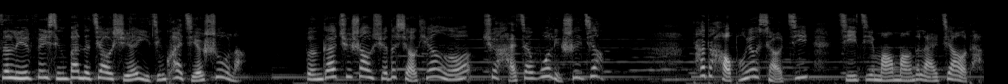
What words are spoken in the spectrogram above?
森林飞行班的教学已经快结束了，本该去上学的小天鹅却还在窝里睡觉。他的好朋友小鸡急急忙忙的来叫他：“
